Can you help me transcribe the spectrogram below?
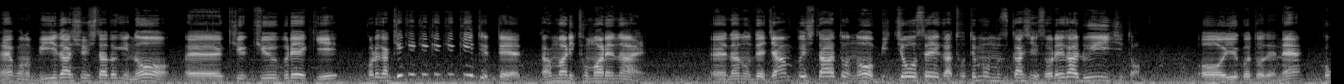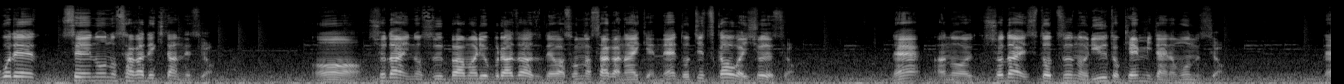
ね、この B ダッシュした時の、えー、急ブレーキ、これがキキキキキキって言って、あんまり止まれない。え、なので、ジャンプした後の微調整がとても難しい。それがルイージということでね、ここで性能の差ができたんですよ。初代のスーパーマリオブラザーズではそんな差がないけんね、どっち使おうが一緒ですよ。ね、あの、初代スト2の竜と剣みたいなもんですよ。ね、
